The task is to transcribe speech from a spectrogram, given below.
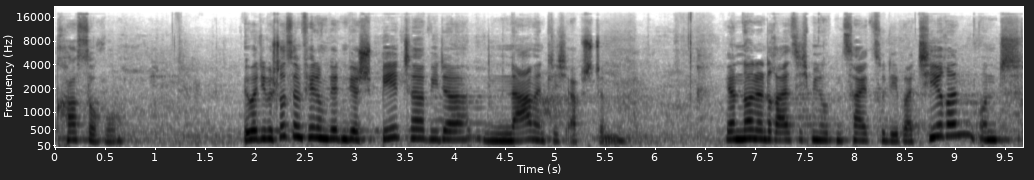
Kosovo. Über die Beschlussempfehlung werden wir später wieder namentlich abstimmen. Wir haben 39 Minuten Zeit zu debattieren und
